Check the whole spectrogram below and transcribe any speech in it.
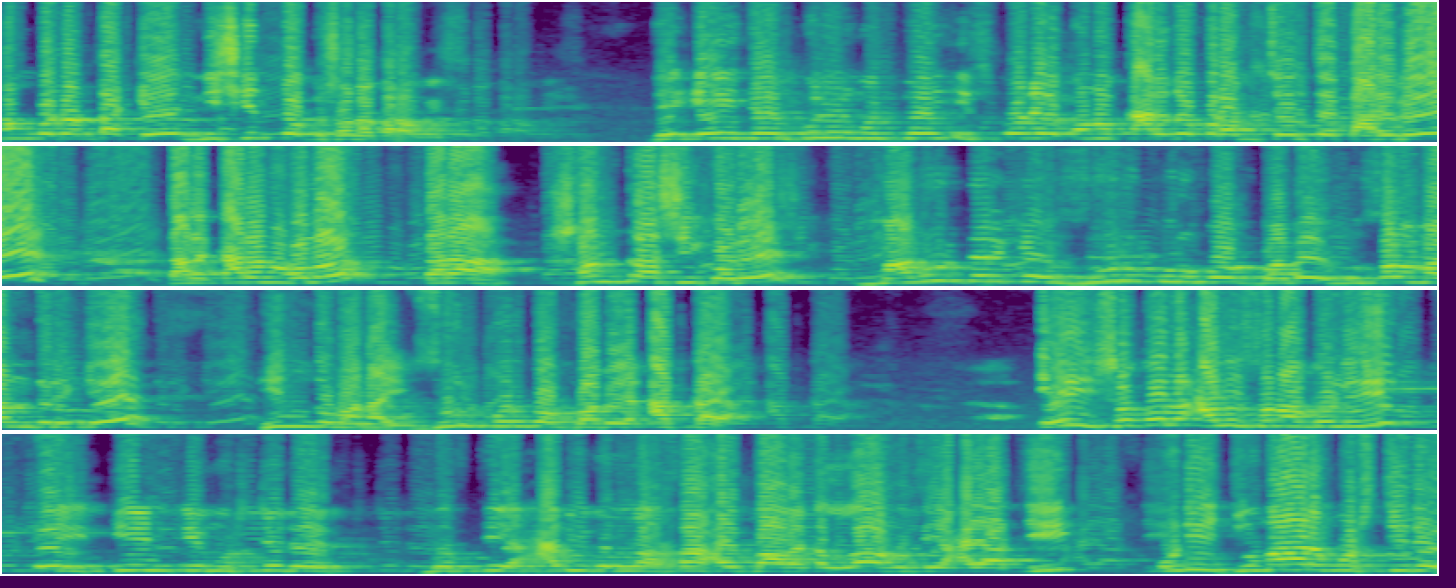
সংগঠনটাকে নিষিদ্ধ ঘোষণা করা হয়েছে। যে এই দেশগুলির মধ্যে ইসকনের কোনো কার্যক্রম চলতে পারবে? তার কারণ হলো তারা সন্ত্রাসী করে মানুষদেরকে জোরপূর্বক ভাবে মুসলমানদেরকে হিন্দু বানায় জোরপূর্বক ভাবে আটকায়। এই সকল আলোচনাগুলি এই তিনটি মসজিদের মুফতি হাবিবুল্লাহ সাহেব বারাকাল্লাহু ফি হায়াতি, উনি জুমার মসজিদে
